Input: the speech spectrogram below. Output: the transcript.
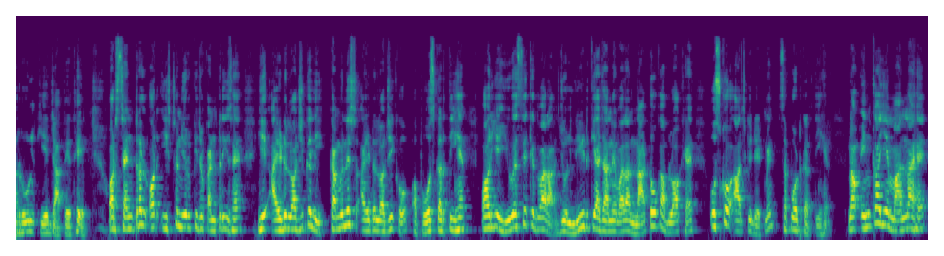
रूल किए जाते थे। और सेंट्रल और ईस्टर्न यूरोप की जो कंट्रीज़ हैं, ये आइडियोलॉजिकली कम्युनिस्ट आइडियोलॉजी को अपोज करती हैं। और ये यूएसए के द्वारा जो लीड किया जाने वाला नाटो का ब्लॉक है, उसको आज की डेट में सपोर्ट करती हैं। ना इनका ये मानना है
